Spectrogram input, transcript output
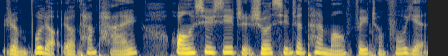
忍不了要摊牌，黄旭熙只说行程太忙，非常敷衍。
